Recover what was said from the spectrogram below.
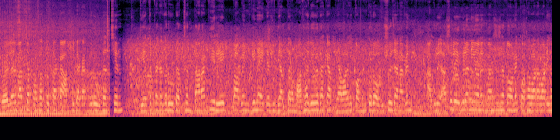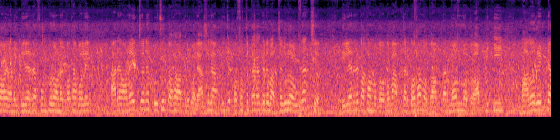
ব্রয়লার বাচ্চা পঁচাত্তর টাকা, আশি টাকা করে উঠাচ্ছেন, তিয়াত্তর টাকা করে উঠাচ্ছেন, তারা কি রেট পাবেন কিনা এটা যদি আপনার মাথায় ধরে থাকে, আপনি আমাকে কমেন্ট করে অবশ্যই জানাবেন। আগলে, আসলে এগুলো নিয়ে অনেক মানুষের সাথে অনেক কথা বাড়াবাড়ি হয়, অনেক ডিলাররা ফোন করে অনেক কথা বলে, আর অনেকজনে প্রচুর কথাবার্তা বলে। আসলে আপনি যে পঁচাত্তর টাকা করে বাচ্চাগুলো উঠাচ্ছেন, ডিলারের কথা মতো অথবা আপনার কথা মতো, আপনার মন মতো, আপনি কি ভালো রেটটা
